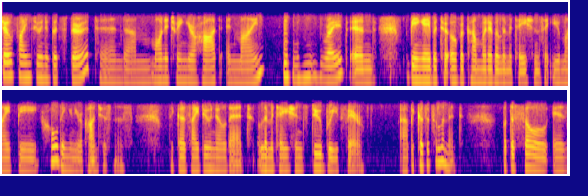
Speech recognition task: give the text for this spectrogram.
show finds you in a good spirit and um, monitoring your heart and mind, right? And being able to overcome whatever limitations that you might be holding in your consciousness. Because I do know that limitations do breathe fear, uh, because it's a limit but the soul is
